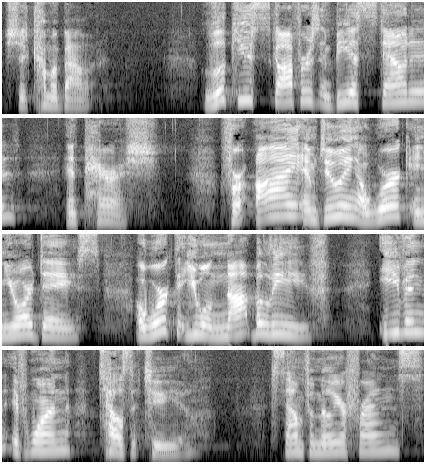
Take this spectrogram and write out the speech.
should come about. Look, you scoffers, and be astounded and perish. For I am doing a work in your days, a work that you will not believe, even if one tells it to you. Sound familiar, friends?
